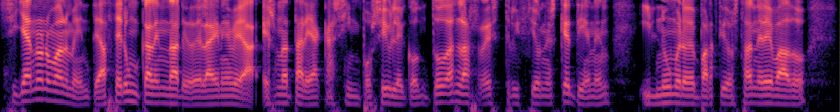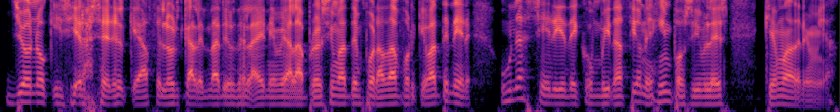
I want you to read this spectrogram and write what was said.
Si ya normalmente hacer un calendario de la NBA es una tarea casi imposible con todas las restricciones que tienen y el número de partidos tan elevado, yo no quisiera ser el que hace los calendarios de la NBA la próxima temporada porque va a tener una serie de combinaciones imposibles que madre mía.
